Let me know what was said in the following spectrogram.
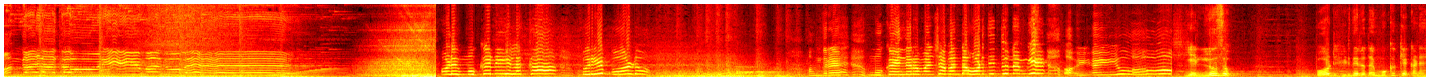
ಮಂಗಳ ಗೌರಿ ಮದುವೆ. ಅವಳಿಗೆ ಮುಖನೇ ಇಲ್ಲಕ್ಕ ಬರೀ ಬೋರ್ಡು. ಅಂದ್ರೆ ಮುಖ ಇಲ್ದಿರೋ ಮನುಷ್ಯ ಬಂದ ಹೊಡೆದಿದ್ದು ನಮ್ಗೆ? ಅಯ್ಯಯ್ಯೋ. ಎಲ್ಲೂಸು. ಬೋರ್ಡ್ ಹಿಡ್ದಿರೋದೆ ಮುಖಕ್ಕೆ ಕಣೆ.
